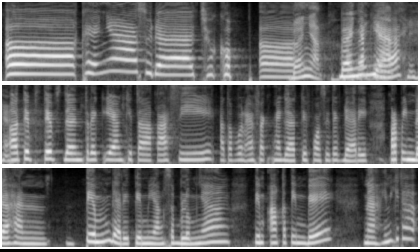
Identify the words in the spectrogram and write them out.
Eh kayaknya sudah cukup eh, Banyak. banyak, ya Banyak, iya. eh, tips-tips dan trik yang kita kasih ataupun efek negatif positif dari perpindahan tim dari tim yang sebelumnya tim A ke tim B. Nah ini kita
